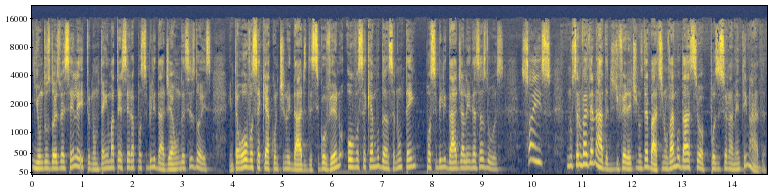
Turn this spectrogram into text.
E um dos dois vai ser eleito. Não tem uma terceira possibilidade. É um desses dois. Então, ou você quer a continuidade desse governo, ou você quer mudança. Não tem possibilidade além dessas duas. Só isso. Você não vai ver nada de diferente nos debates, não vai mudar seu posicionamento em nada.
